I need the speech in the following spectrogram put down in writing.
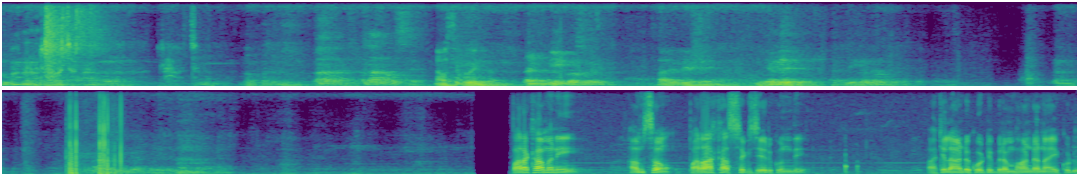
రావచ్చు రావచ్చు నమస్తే గోవింద. పరకామని అంశం పరాకాష్ఠకు చేరుకుంది. అఖిలాండ కోటి బ్రహ్మాండ నాయకుడు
